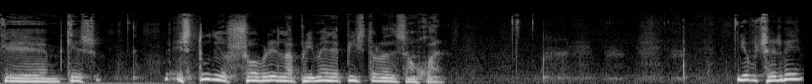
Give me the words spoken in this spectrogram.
que, que es estudios sobre la primera epístola de San Juan. Y observé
